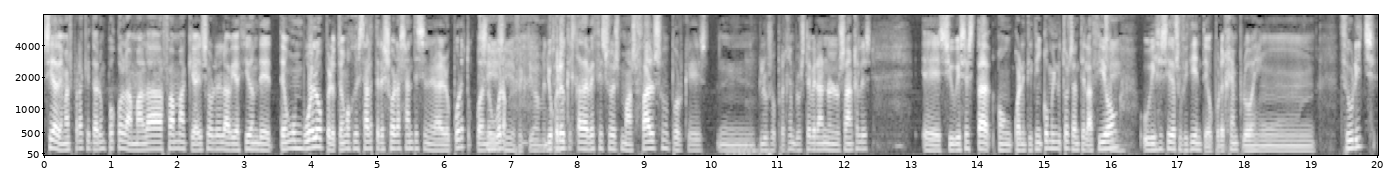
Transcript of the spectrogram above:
Sí, además para quitar un poco la mala fama que hay sobre la aviación de tengo un vuelo pero tengo que estar tres horas antes en el aeropuerto. Cuando, sí, bueno, sí, efectivamente yo creo que cada vez eso es más falso porque mm, incluso, por ejemplo, este verano en Los Ángeles, eh, si hubiese estado con 45 minutos de antelación, Sí. hubiese sido suficiente. O, por ejemplo, en Zurich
